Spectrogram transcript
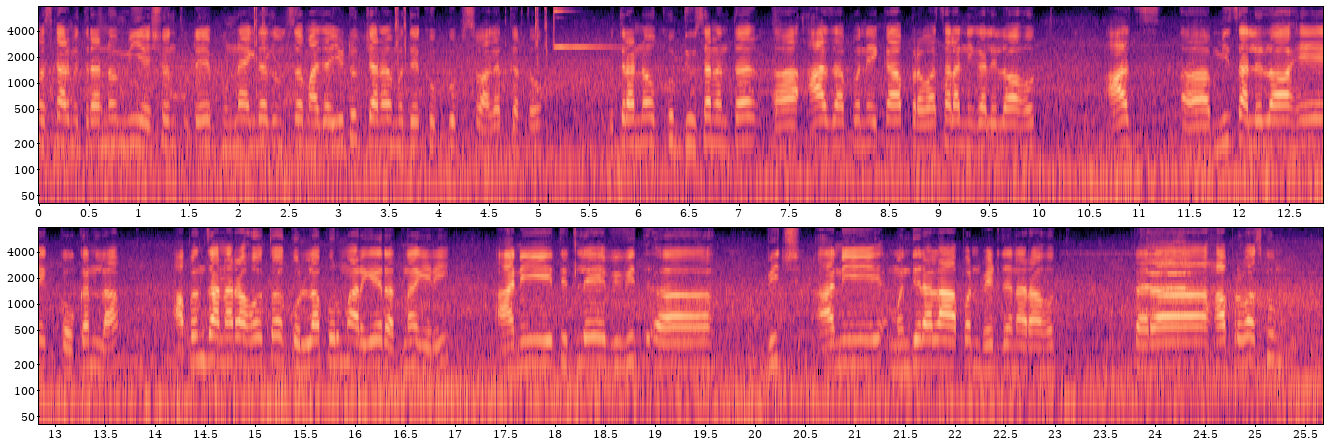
नमस्कार मित्रांनो मी यशवंत कुटे पुन्हा एकदा तुमचं माझ्या यूट्यूब चॅनलमध्ये खूप खूप स्वागत करतो. मित्रांनो खूप दिवसानंतर आज आपण एका प्रवासाला निघालेलो आहोत. आज मी चाललेलो आहे कोकणला. आपण जाणार आहोत कोल्हापूर मार्गे रत्नागिरी आणि तिथले विविध बीच आणि मंदिराला आपण भेट देणार आहोत. तर हा प्रवास खूप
